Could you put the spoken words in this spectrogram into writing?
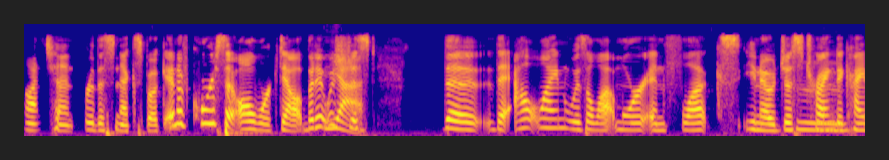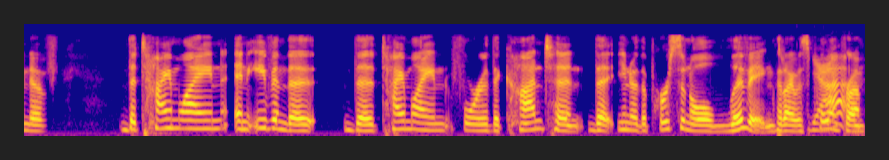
content for this next book. And of course it all worked out, but it was Yeah. just the the outline was a lot more in flux, you know, just trying to Mm. kind of the timeline and even the the timeline for the content that, you know, the personal living that I was pulling from,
